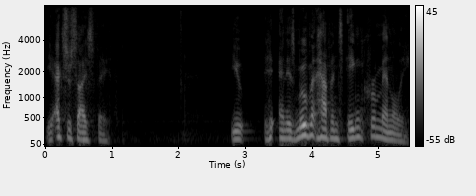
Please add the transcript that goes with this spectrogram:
You exercise faith. You, and his movement happens incrementally.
